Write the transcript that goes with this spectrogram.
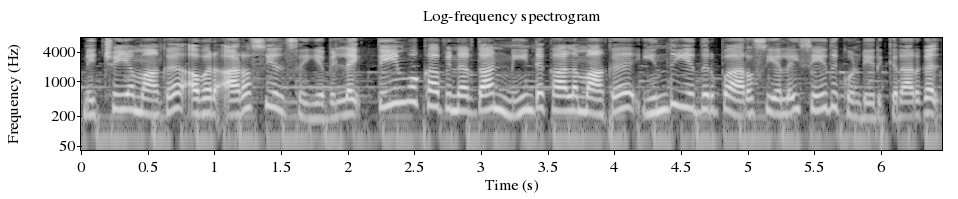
நிச்சயமாக அவர் அரசியல் செய்யவில்லை. திமுகவினர்தான் நீண்ட காலமாக இந்தி எதிர்ப்பு அரசியலை செய்து கொண்டிருக்கிறார்கள்.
